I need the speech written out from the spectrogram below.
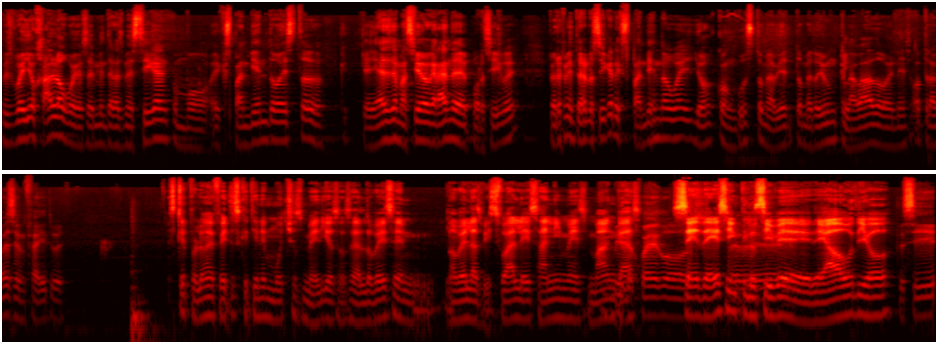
pues, güey, ojalá, güey. O sea, mientras me sigan como expandiendo esto, que, que ya es demasiado grande de por sí, güey. Pero mientras lo sigan expandiendo, güey, yo con gusto me aviento, me doy un clavado en es- otra vez en Fate, güey. Es que el problema de Fate es que tiene muchos medios, o sea, lo ves en novelas visuales, animes, mangas, Videojuegos, CDs CD. inclusive de, de audio, Pues sí,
